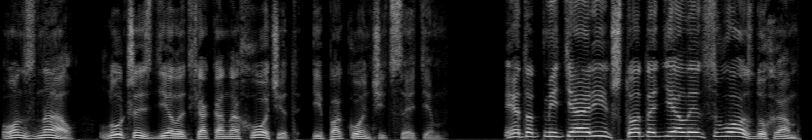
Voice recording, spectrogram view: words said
Он знал, Лучше сделать, как она хочет, и покончить с этим. «Этот метеорит что-то делает с воздухом!»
